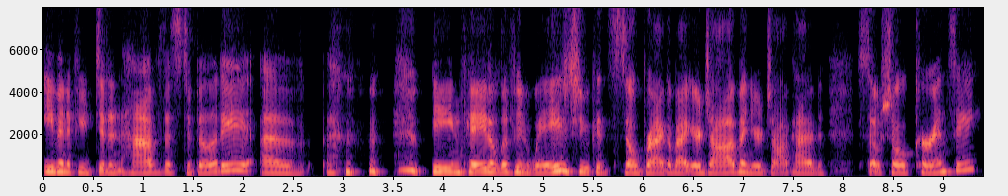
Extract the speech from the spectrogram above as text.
even if you didn't have the stability of being paid a living wage, you could still brag about your job and your job had social currency.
